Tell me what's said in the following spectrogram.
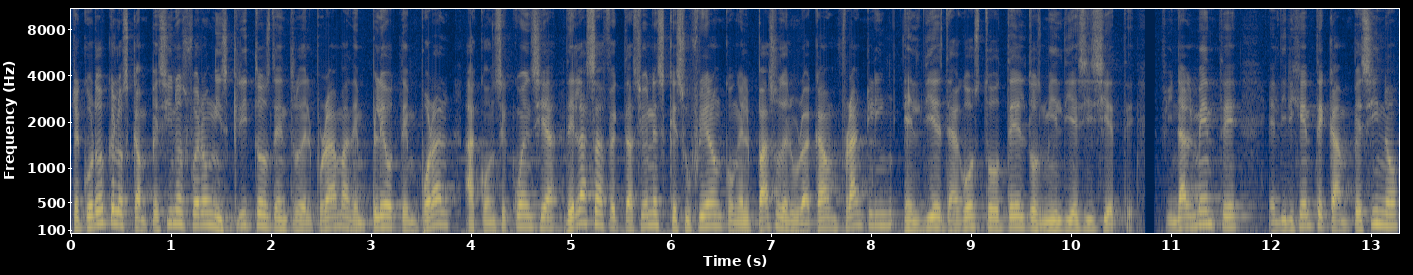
recordó que los campesinos fueron inscritos dentro del programa de empleo temporal a consecuencia de las afectaciones que sufrieron con el paso del huracán Franklin el 10 de agosto del 2017. Finalmente, el dirigente campesino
